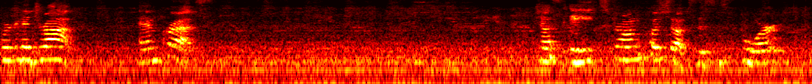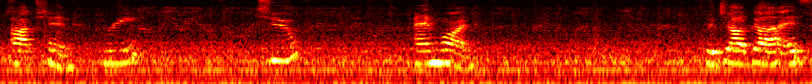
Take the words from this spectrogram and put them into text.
We're gonna drop and press. Just eight strong push-ups. This is four. Option three, two, and one. Good job, guys.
